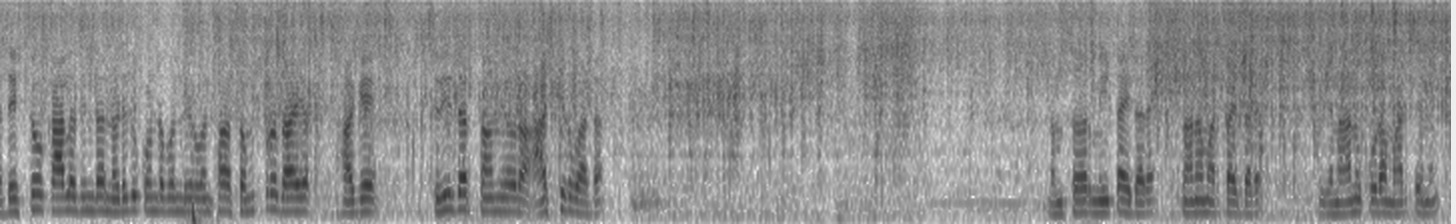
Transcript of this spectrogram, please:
ಅದೆಷ್ಟೋ ಕಾಲದಿಂದ ನಡೆದುಕೊಂಡು ಬಂದಿರುವಂತಹ ಸಂಪ್ರದಾಯ ಹಾಗೆ ಶ್ರೀಧರ್ ಸ್ವಾಮಿಯವರ ಆಶೀರ್ವಾದ. ನಮ್ಮ ಸರ್ ಮೀತಾ ಇದ್ದಾರೆ, ಸ್ನಾನ ಮಾಡ್ತಾ ಇದ್ದಾರೆ. ಈಗ ನಾನು ಕೂಡ ಮಾಡ್ತೇನೆ.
